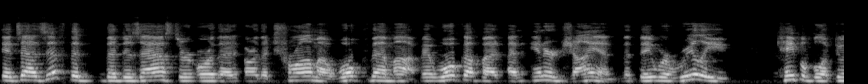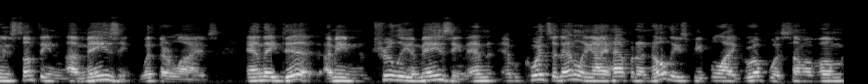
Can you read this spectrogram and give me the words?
it's as if the, the disaster or the or the trauma woke them up. It woke up a, an inner giant that they were really capable of doing something amazing with their lives. And they did. I mean, truly amazing. And coincidentally, I happen to know these people. I grew up with some of them,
